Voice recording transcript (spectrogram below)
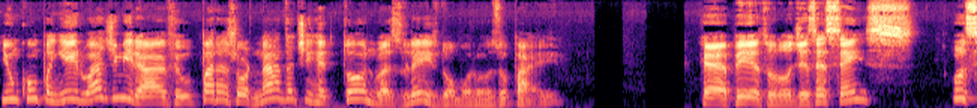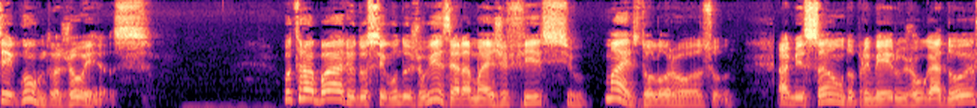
e um companheiro admirável para a jornada de retorno às leis do amoroso pai. Capítulo 16 O segundo juiz O trabalho do segundo juiz era mais difícil, mais doloroso. A missão do primeiro julgador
